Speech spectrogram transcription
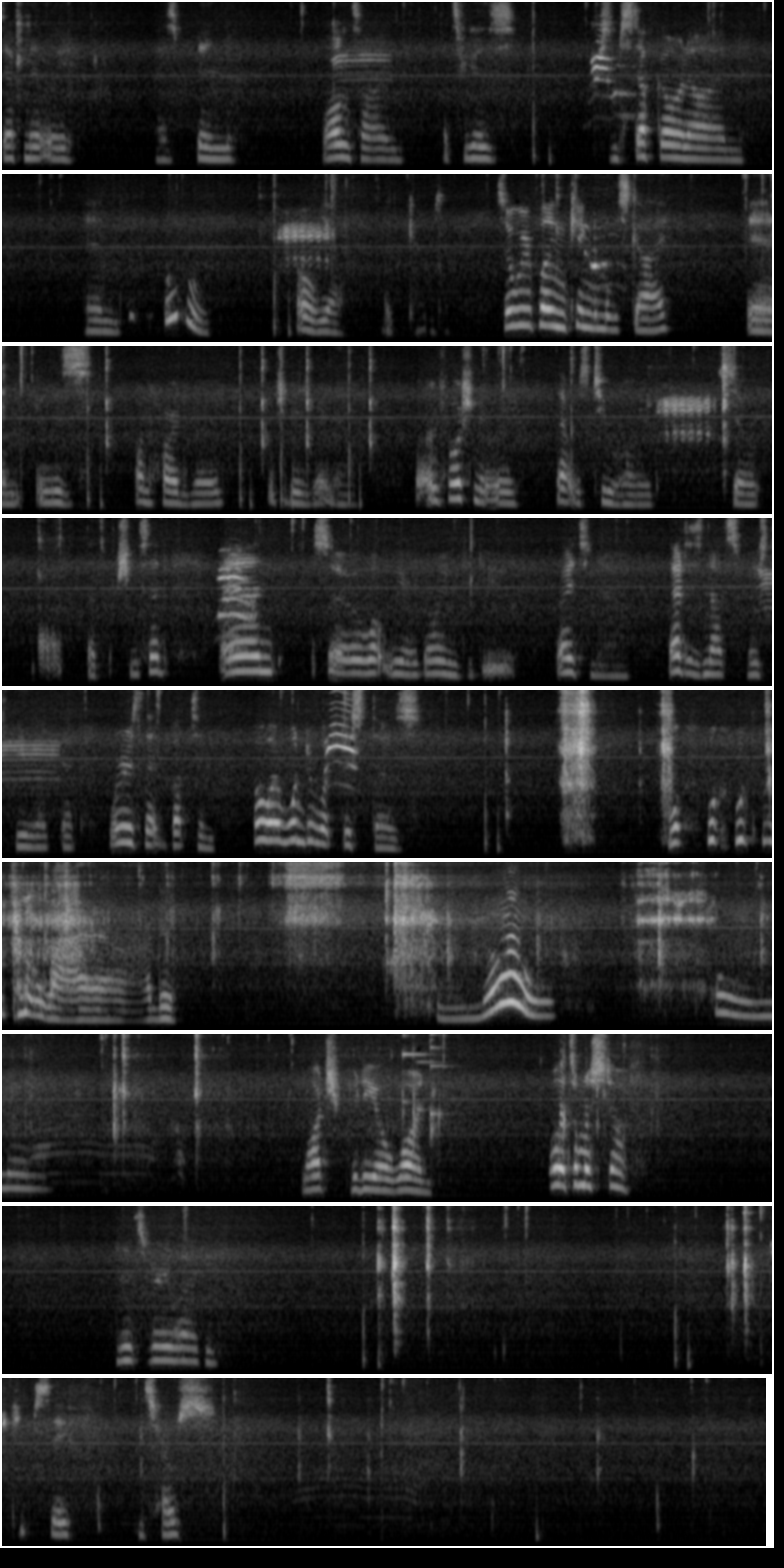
definitely has been a long time. That's because there's some stuff going on. And, ooh, oh yeah, so we were playing Kingdom of the Sky, and it was on hard mode, which it is right now. But unfortunately, that was too hard. So, that's what she said. And so what we are going to do right now, that is not supposed to be like that. Where is that button? Oh, I wonder what this does. Lag. No! Oh no. Watch video one. Oh, that's all my stuff. And it's very laggy. Just keep safe this house.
